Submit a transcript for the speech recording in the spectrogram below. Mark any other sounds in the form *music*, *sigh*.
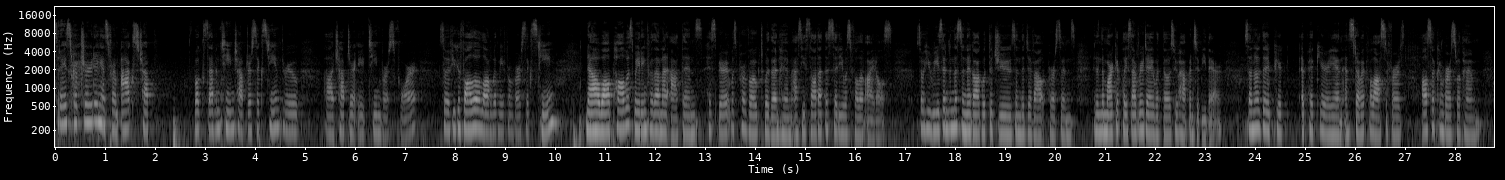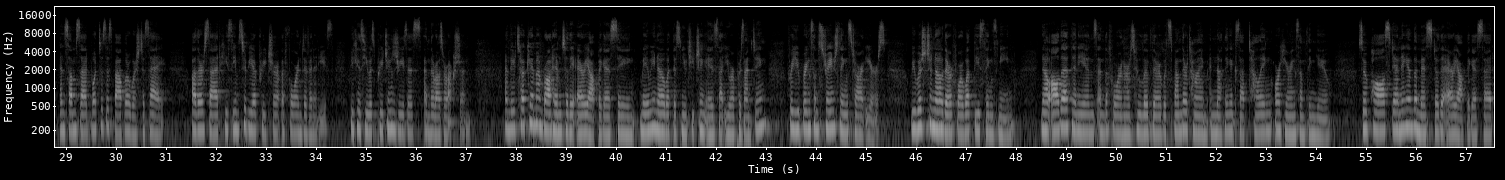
Today's scripture reading is from Acts chap- book 17, chapter 16 through uh, chapter 18, verse 4. So if you could follow along with me from verse 16. Now, while Paul was waiting for them at Athens, his spirit was provoked within him as he saw that the city was full of idols. So he reasoned in the synagogue with the Jews and the devout persons, and in the marketplace every day with those who happened to be there. Some of the Epicurean and Stoic philosophers also conversed with him and some said, What does this babbler wish to say? Others said, He seems to be a preacher of foreign divinities, because he was preaching Jesus and the resurrection. And they took him and brought him to the Areopagus, saying, May we know what this new teaching is that you are presenting? For you bring some strange things to our ears. We wish to know, therefore, what these things mean. Now all the Athenians and the foreigners who lived there would spend their time in nothing except telling or hearing something new. So Paul, standing in the midst of the Areopagus, said,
